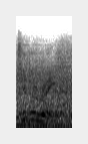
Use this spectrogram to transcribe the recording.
to the race.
